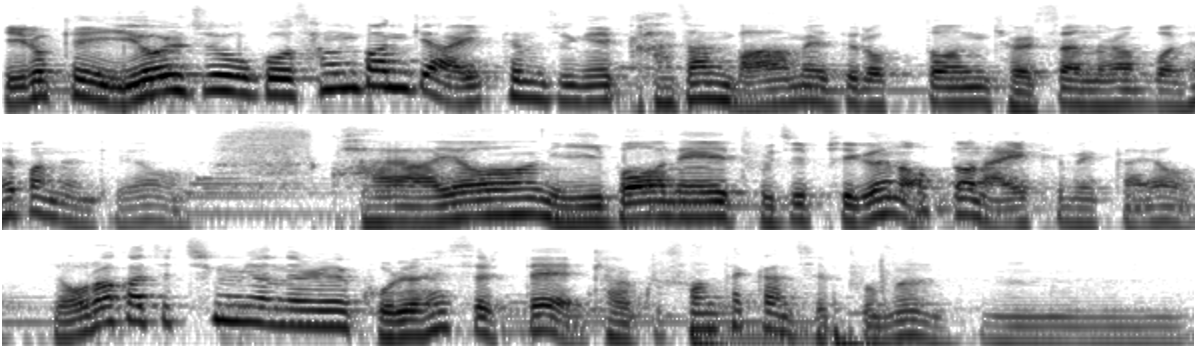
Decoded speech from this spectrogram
이렇게 2월주 오고 상반기 아이템 중에 가장 마음에 들었던 결산을 한번 해봤는데요. 과연 이번에 두 지픽은 어떤 아이템일까요? 여러 가지 측면을 고려했을 때 결국 선택한 제품은 음...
